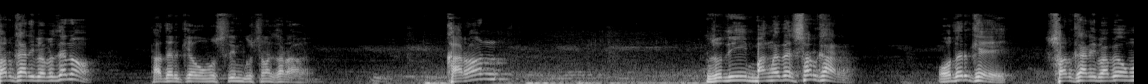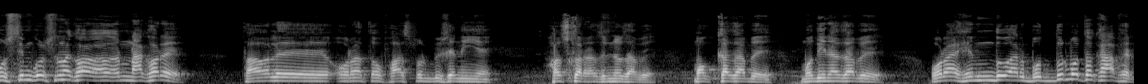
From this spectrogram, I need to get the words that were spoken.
সরকারিভাবে যেন তাদেরকে অমুসলিম ঘোষণা করা হয়। কারণ যদি বাংলাদেশ সরকার ওদেরকে সরকারিভাবে অমুসলিম ঘোষণা না করে তাহলে ওরা তো ফাস্টফুড বিষয় নিয়ে হজ করার জন্য যাবে, মক্কা যাবে, মদিনা যাবে। ওরা হিন্দু আর বৌদ্ধর মতো কাফের,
